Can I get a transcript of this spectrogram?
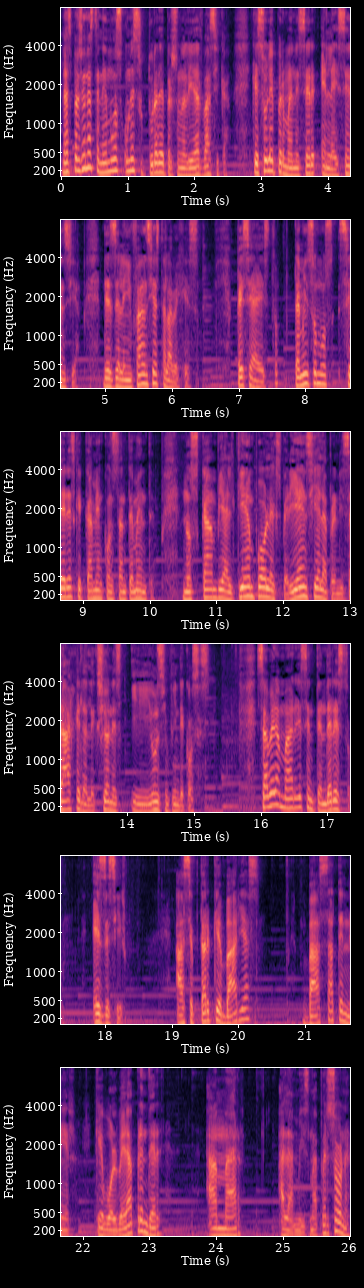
Las personas tenemos una estructura de personalidad básica que suele permanecer en la esencia, desde la infancia hasta la vejez. Pese a esto, también somos seres que cambian constantemente. Nos cambia el tiempo, la experiencia, el aprendizaje, las lecciones y un sinfín de cosas. Saber amar es entender esto, es decir, aceptar que varias vas a tener que volver a aprender a amar a la misma persona.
